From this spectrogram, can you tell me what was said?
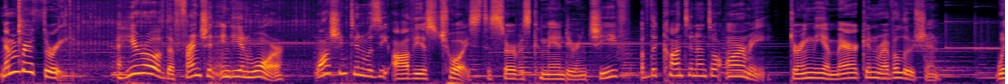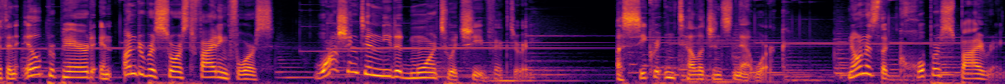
Number 3. A hero of the French and Indian War, Washington was the obvious choice to serve as commander in chief of the Continental Army during the American Revolution. With an ill prepared and under resourced fighting force, Washington needed more to achieve victory a secret intelligence network. Known as the Culper Spy Ring,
